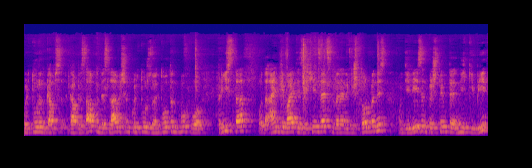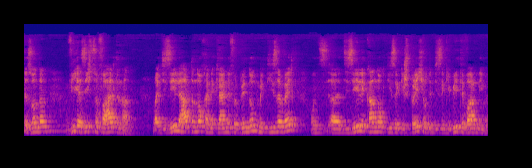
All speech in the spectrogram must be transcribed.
Kulturen gab's, gab es auch in der slawischen Kultur so ein Totenbuch, wo Priester oder Eingeweihte sich hinsetzen, wenn einer gestorben ist und die lesen bestimmte nicht Gebete, sondern wie er sich zu verhalten hat. Weil die Seele hat dann noch eine kleine Verbindung mit dieser Welt und äh, die Seele kann noch diese Gespräche oder diese Gebete wahrnehmen.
